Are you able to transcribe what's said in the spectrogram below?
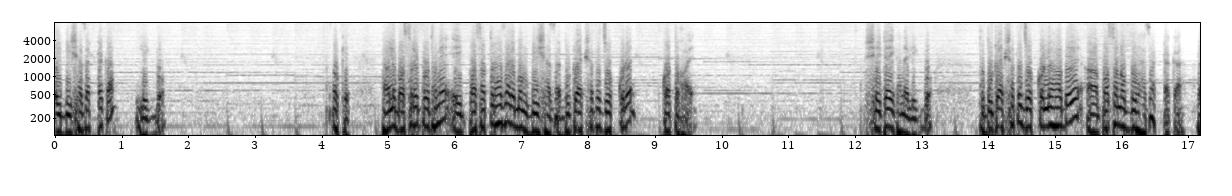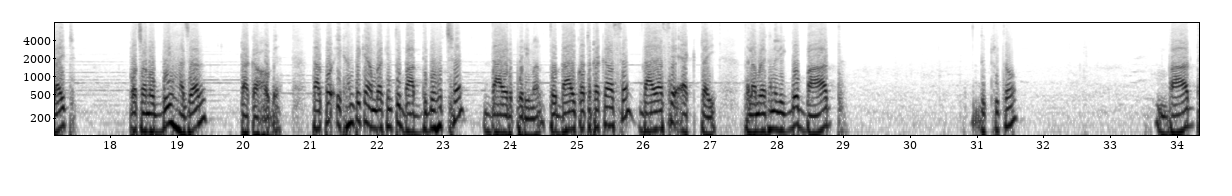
ওই বিশ হাজার টাকা লিখব। ওকে, তাহলে বছরের প্রথমে এই পঁচাত্তর হাজার এবং বিশ হাজার দুটো একসাথে যোগ করে কত হয়? সেটা এখানে লিখব। তো দুটো একসাথে যোগ করলে হবে পঁচানব্বই হাজার টাকা, রাইট? পঁচানব্বই হাজার টাকা হবে। তারপর এখান থেকে আমরা কিন্তু বাদ দিব হচ্ছে দায়ের পরিমাণ। তো দায় কত টাকা আছে? দায় আছে একটাই। তাহলে আমরা এখানে লিখব বাদ, দুঃখিত, বাদ,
